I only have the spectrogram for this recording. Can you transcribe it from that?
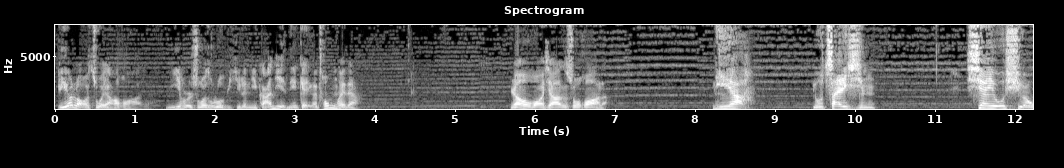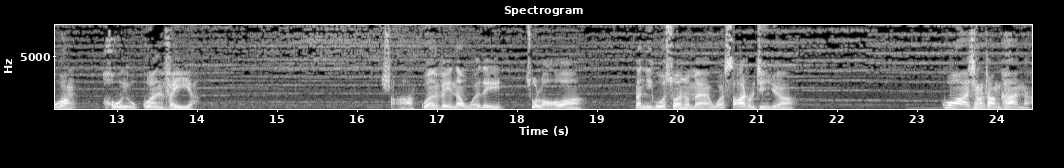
别老嘬牙花子，你一会儿嘬秃噜皮了，你赶紧的给个痛快的。”然后王瞎子说话了：“你呀，有灾星。”先有血光，后有官非呀！啥官非？那我得坐牢啊！那你给我算算呗，我啥时候进去啊？卦象上看呢，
